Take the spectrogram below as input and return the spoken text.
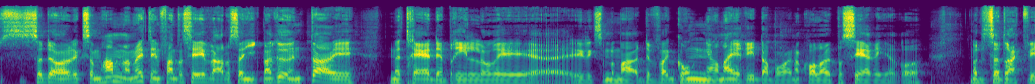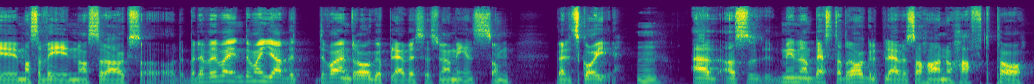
så då liksom hamnade man lite i en fantasivärld och sen gick man runt där i, med 3D-brillor i, eh, i liksom de här det gångarna i Riddarborgen och kollade på serier. Och, och så drack vi massa vin och sådär också. Och det, det, var, det var en jävligt, det var en drogupplevelse som jag minns som väldigt skojig. Äv- Alltså mina bästa drogupplevelser har jag nog haft på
